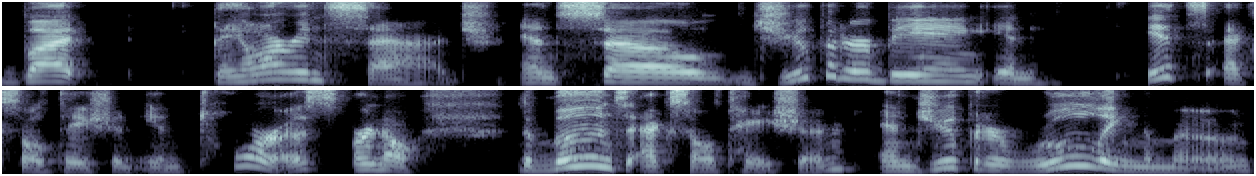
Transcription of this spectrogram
but they are in Sag. And so Jupiter being in its exaltation in Taurus, or no, the moon's exaltation and Jupiter ruling the moon,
